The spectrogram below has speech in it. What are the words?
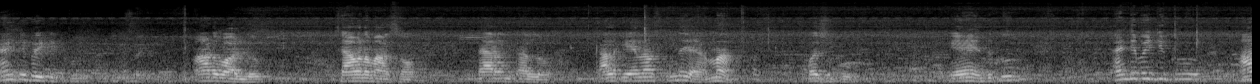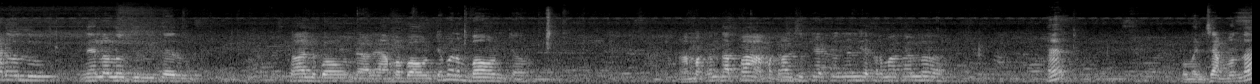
antibiotic. ఆడవాళ్ళు శ్రావణ మాసం పేరంటాళ్ళు వాళ్ళకి ఏం వస్తుంది అమ్మ పసుపు. ఏ ఎందుకు? యాంటీబయాటిక్. ఆడవాళ్ళు నెలలో తిరుగుతారు. కాళ్ళు బాగుండాలి అమ్మ బాగుంటే మనం బాగుంటాం. అమ్మకం తప్ప అమ్మ కాన్సెప్ట్ ఎట్టుందండి ఇతర మతాల్లో? ఓ మంచి అమ్మ ఉందా?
